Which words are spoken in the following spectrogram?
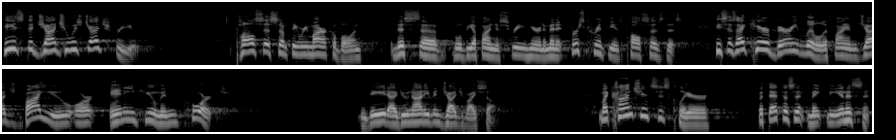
He's the judge who was judged for you. Paul says something remarkable, and this uh, will be up on the screen here in a minute. 1 Corinthians, Paul says this. He says, I care very little if I am judged by you or any human court. Indeed, I do not even judge myself. My conscience is clear, but that doesn't make me innocent.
